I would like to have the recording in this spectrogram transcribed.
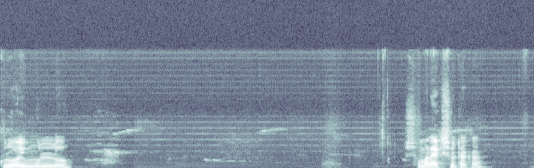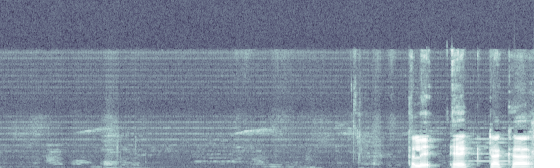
ক্রয় মূল্য সমান একশো টাকা। তাহলে এক টাকা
